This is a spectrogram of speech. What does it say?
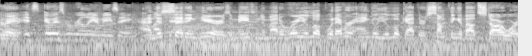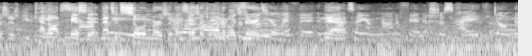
great. Know, it's it was really amazing. I and this it. setting here is amazing. No matter where you look, whatever angle you look at, there's something about Star Wars. There's, you cannot miss it, and that's it's so immersive and Yeah, so such a and wonderful I'm experience. familiar with it, and Yeah. I'm not saying I'm not a fan. It's just I don't know,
